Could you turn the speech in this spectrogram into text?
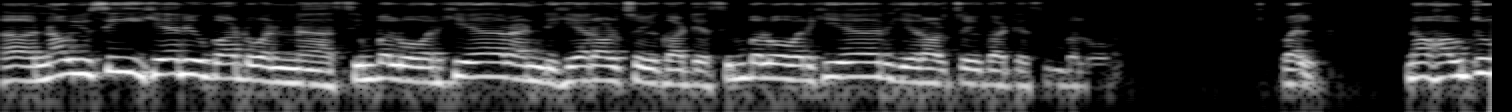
uh, now you see here you got one uh, symbol over here and here also you got a symbol over here here also you got a symbol over here. well now how to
